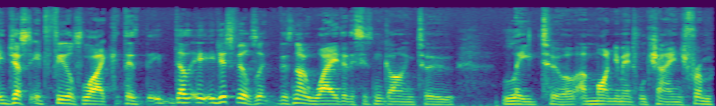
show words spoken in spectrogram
it just it feels like there's, it, does, it just feels like there's no way that this isn't going to lead to a, a monumental change from.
